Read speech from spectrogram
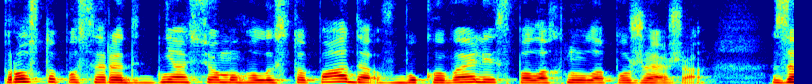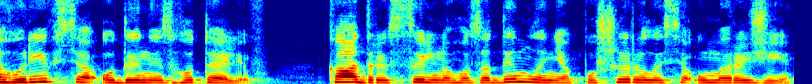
Просто посеред дня 7 листопада в Буковелі спалахнула пожежа. Загорівся один із готелів. Кадри сильного задимлення поширилися у мережі.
